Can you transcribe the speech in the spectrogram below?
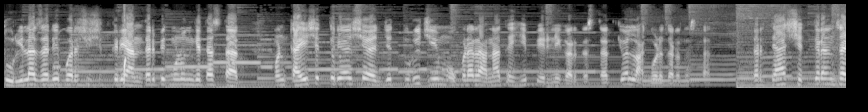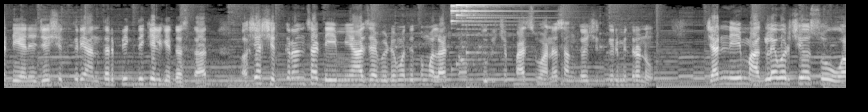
तुरीला जरी बरेचसे शेतकरी आंतरपीक म्हणून घेत असतात पण काही शेतकरी असे आहेत जे तुरीची मोकळ्या रानातही पेरणी करत असतात किंवा लागवड करत असतात. तर त्या शेतकऱ्यांसाठी आणि जे शेतकरी आंतरपीक देखील घेत असतात अशा शेतकऱ्यांसाठी मी आज या व्हिडिओमध्ये तुम्हाला टॉप तुरीचे पाच वाहनं सांगतोय शेतकरी मित्रांनो. ज्यांनी मागल्या वर्षी असो वा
